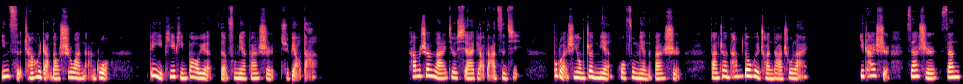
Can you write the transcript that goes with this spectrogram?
因此常会感到失望、难过，并以批评、抱怨等负面方式去表达。他们生来就喜爱表达自己，不管是用正面或负面的方式，反正他们都会传达出来。一开始，三十三。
